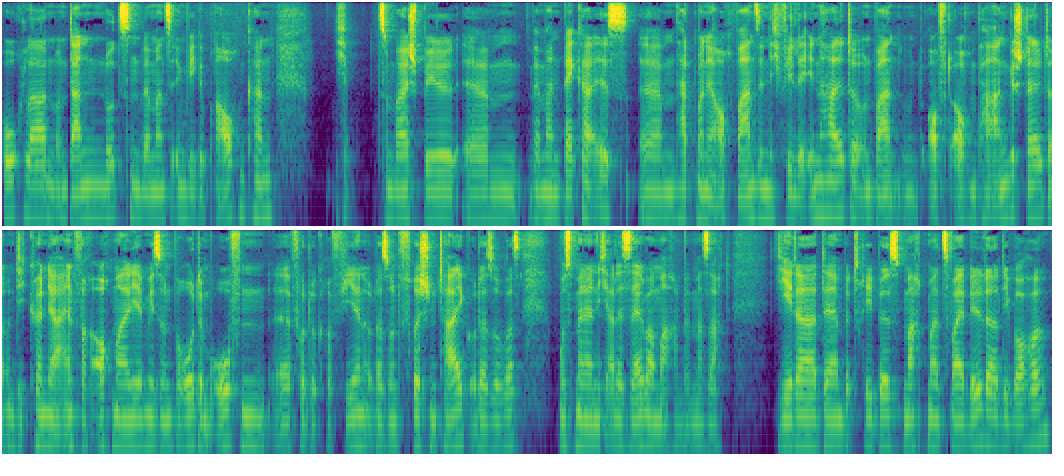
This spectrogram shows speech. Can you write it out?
hochladen und dann nutzen, wenn man es irgendwie gebrauchen kann. Zum Beispiel, ähm, wenn man Bäcker ist, ähm, hat man ja auch wahnsinnig viele Inhalte und, und, oft auch ein paar Angestellte und die können ja einfach auch mal irgendwie so ein Brot im Ofen äh, fotografieren oder so einen frischen Teig oder sowas. Muss man ja nicht alles selber machen, wenn man sagt, jeder, der im Betrieb ist, macht mal zwei Bilder die Woche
